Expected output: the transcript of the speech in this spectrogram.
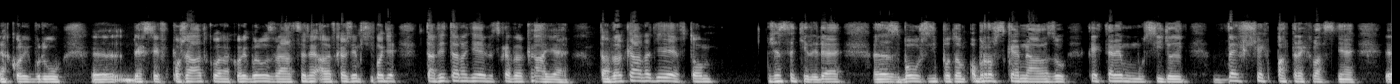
nakolik budou e, si v pořádku a nakolik budou zvrácené, ale v každém případě tady ta naděje dneska velká je. Ta velká naděje je v tom, že se ti lidé e, zbouří po tom obrovském nálezu, ke kterému musí dojít ve všech patrech vlastně. E,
